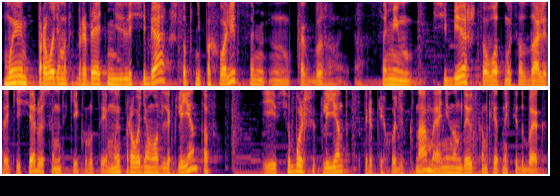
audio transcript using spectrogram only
мы проводим это мероприятие не для себя, чтобы не похвалиться как бы самим себе, что вот мы создали такие сервисы, мы такие крутые. Мы проводим его для клиентов, и все больше клиентов теперь приходит к нам, и они нам дают конкретный фидбэк.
